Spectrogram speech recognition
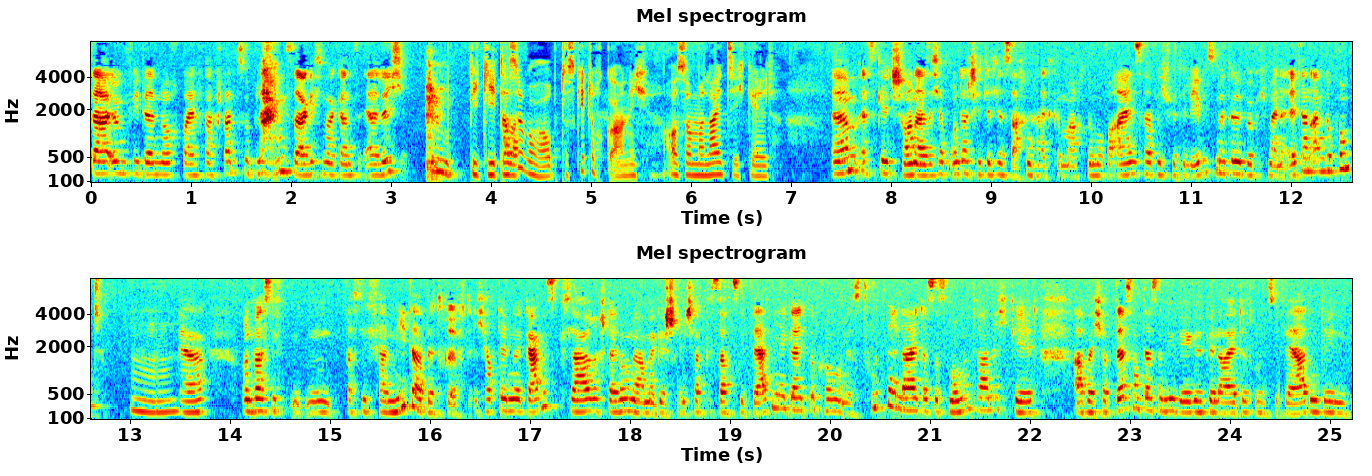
da irgendwie dann noch bei Verstand zu bleiben, sage ich mal ganz ehrlich. Wie geht das Aber, überhaupt? Das geht doch gar nicht, außer man leiht sich Geld. Ähm, es geht schon. Also ich habe unterschiedliche Sachen halt gemacht. Nummer eins habe ich für die Lebensmittel wirklich meine Eltern angepumpt. Mhm. Ja. Und was die, was die Vermieter betrifft, ich habe denen eine ganz klare Stellungnahme geschrieben. Ich habe gesagt, sie werden ihr Geld bekommen und es tut mir leid, dass es momentan nicht geht, aber ich habe das und das in die Wege geleitet und sie werden den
